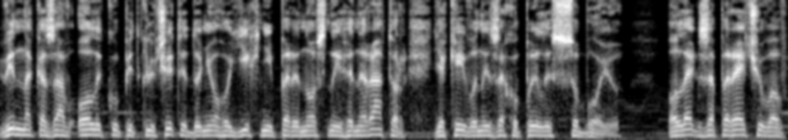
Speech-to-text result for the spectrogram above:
він наказав Олику підключити до нього їхній переносний генератор, який вони захопили з собою. Олег заперечував,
